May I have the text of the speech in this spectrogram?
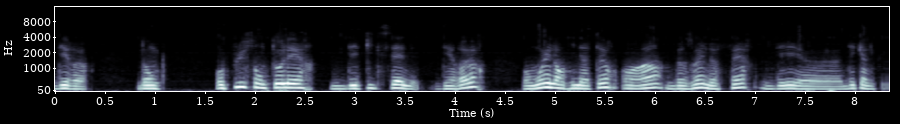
d'erreur. Donc au plus on tolère des pixels d'erreur, au moins l'ordinateur aura besoin de faire des, euh, calculs.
